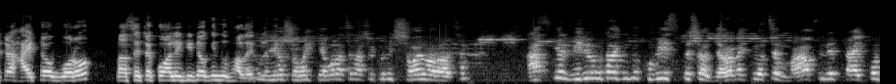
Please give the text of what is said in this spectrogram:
এটা হাইটটাও বড় প্লাস এটা কোয়ালিটিটাও কিন্তু ভালো। এগুলো এগুলো সবাই কেমন আছেন? আশা করি সবাই ভালো আছেন। আজকের ভিডিওটা কিন্তু খুবই স্পেশাল যারা নাকি হচ্ছে মাহফিলের ট্রাইপড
